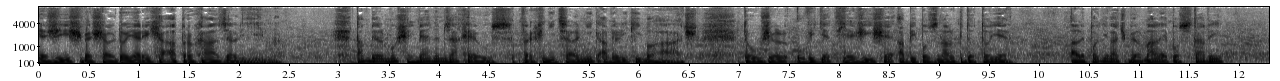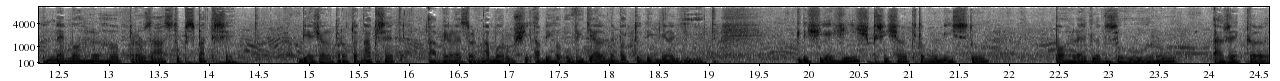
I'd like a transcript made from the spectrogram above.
Ježíš vešel do Jericha a procházel jím. Tam byl muž jménem Zacheus, vrchní celník a veliký boháč. Toužil uvidět Ježíše, aby poznal, kdo to je. Ale poněvadž byl malé postavy, nemohl ho pro zástup spatřit. Běžel proto napřed a vylezl na moruši, aby ho uviděl, neboť tudy měl jít. Když Ježíš přišel k tomu místu, pohlédl vzhůru a řekl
